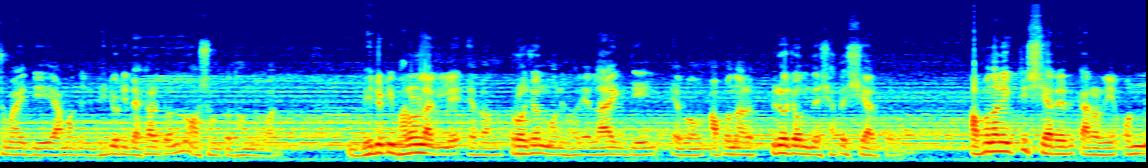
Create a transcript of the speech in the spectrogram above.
সময় দিয়ে আমাদের ভিডিওটি দেখার জন্য অসংখ্য ধন্যবাদ। ভিডিওটি ভালো লাগলে এবং প্রয়োজন মনে হলে লাইক দিন এবং আপনার প্রিয়জনদের সাথে শেয়ার করুন। আপনার একটি শেয়ারের কারণে অন্য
